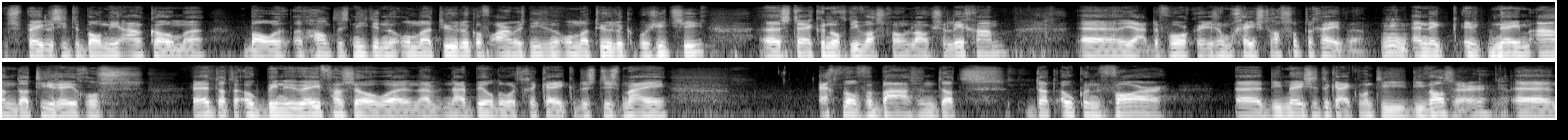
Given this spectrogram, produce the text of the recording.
speler ziet de bal niet aankomen. Bal, het hand is niet in een onnatuurlijke, of arm is niet in een onnatuurlijke positie. sterker nog, die was gewoon langs zijn lichaam. Uh, ja, de voorkeur is om geen strafschop te geven. Mm. En ik, ik, neem aan dat die regels... Hè, dat er ook binnen UEFA zo uh, naar, naar, beelden wordt gekeken. Dus het is mij echt wel verbazend dat, dat ook een VAR... Uh, die mee zit te kijken, want die, die was er. Ja.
